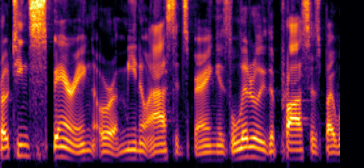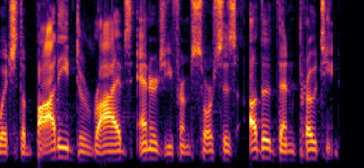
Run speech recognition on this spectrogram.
Protein sparing or amino acid sparing is literally the process by which the body derives energy from sources other than protein.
